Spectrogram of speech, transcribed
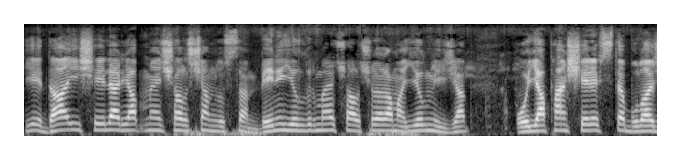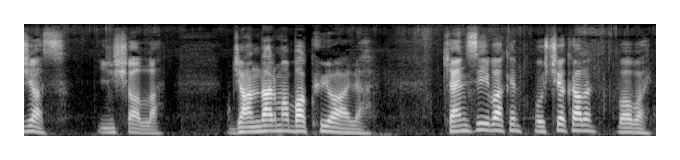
Diye daha iyi şeyler yapmaya çalışacağım dostlarım. Beni yıldırmaya çalışıyorlar ama yılmayacağım. O yapan şerefsiz de bulacağız. İnşallah. Jandarma bakıyor hala. Kendinize iyi bakın. Hoşça kalın. Bay bay.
